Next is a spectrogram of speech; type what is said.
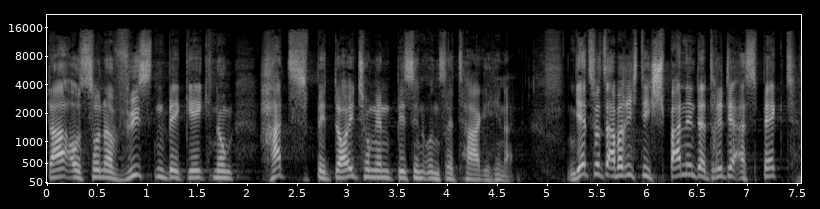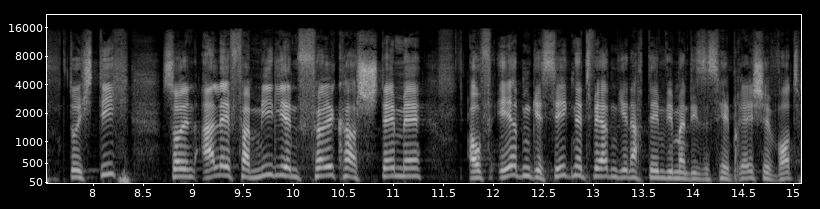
da aus so einer Wüstenbegegnung hat Bedeutungen bis in unsere Tage hinein. Und jetzt wird es aber richtig spannend, der dritte Aspekt. Durch dich sollen alle Familien, Völker, Stämme auf Erden gesegnet werden, je nachdem, wie man dieses hebräische Wort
